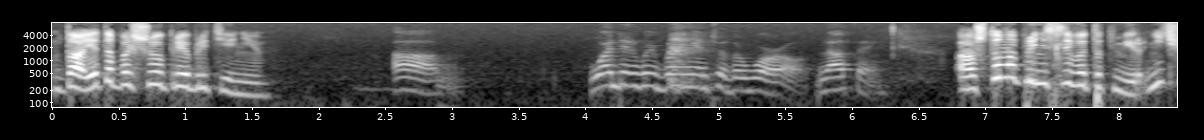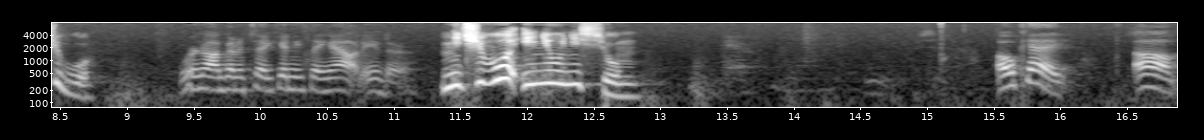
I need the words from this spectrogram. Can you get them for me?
Да, это большое приобретение. Um, what did we bring into the world? Nothing. А что мы принесли в этот мир? Ничего. We're not going to take anything out either. Ничего и не унесем. Okay. Um,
